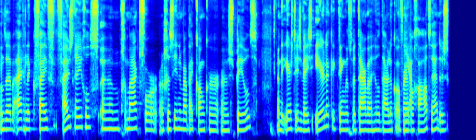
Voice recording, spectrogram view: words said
Want we hebben eigenlijk vijf vuistregels um, gemaakt voor gezinnen waarbij kanker uh, speelt. En de eerste is wees eerlijk. Ik denk dat we het daar wel heel duidelijk over ja. hebben gehad. Hè? Dus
